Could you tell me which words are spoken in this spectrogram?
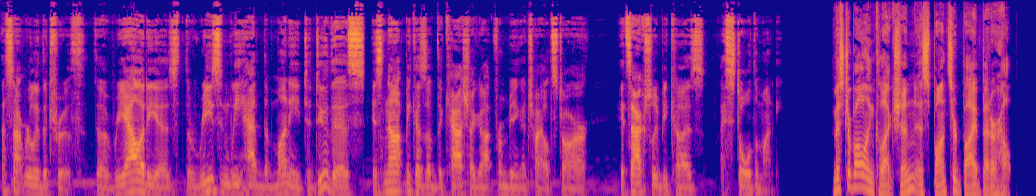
That's not really the truth. The reality is, the reason we had the money to do this is not because of the cash I got from being a child star. It's actually because I stole the money. Mr. Ballen Collection is sponsored by BetterHelp.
